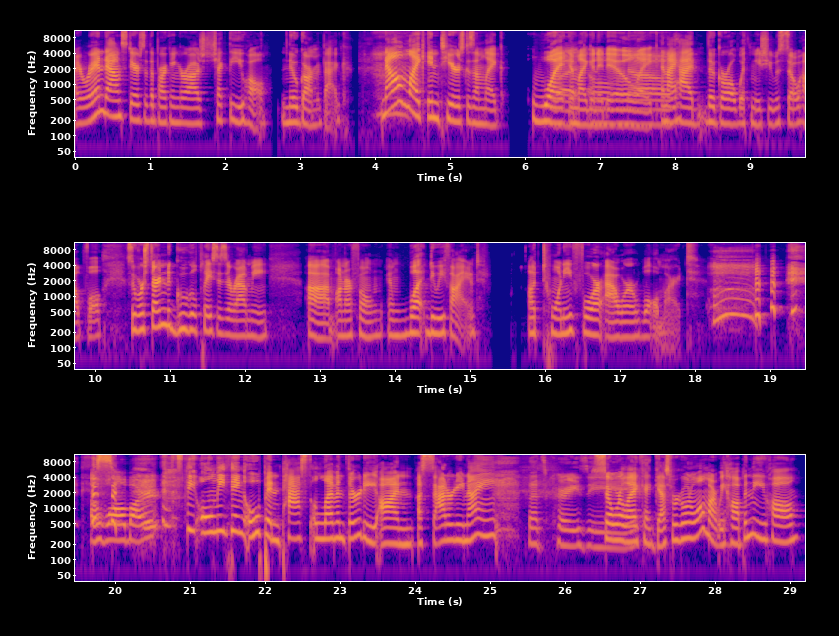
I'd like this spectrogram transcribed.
I ran downstairs to the parking garage, checked the U-Haul, no garment bag. Now I'm like in tears because I'm like, what, What? am I gonna Oh, do? no. Like, and I had the girl with me. She was so helpful. So we're starting to Google places around me um, on our phone. And what do we find? A 24 hour Walmart. a Walmart. It's the only thing open past 11:30 on a Saturday night. That's crazy. So we're like, I guess we're going to Walmart. We hop in the U-Haul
